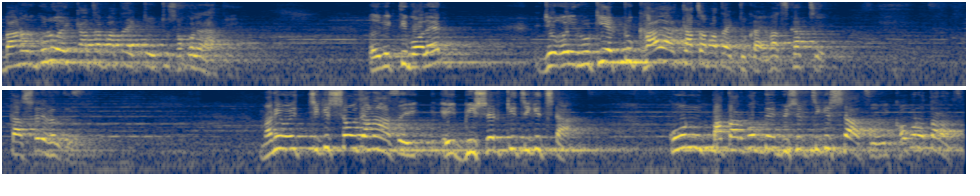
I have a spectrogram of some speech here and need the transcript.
বানরগুলো ওই কাঁচা পাতা একটু একটু সকলের হাতে। ওই ব্যক্তি বলেন যে, ওই রুটি একটু খায় আর কাঁচা পাতা একটু খায়। মাছ খাচ্ছে। কাজ সেরে ফেলতেছে। মানে ওই চিকিৎসাও জানা আছে, এই বিষের কি চিকিৎসা? কোন পাতার মধ্যে বিষের চিকিৎসা আছে? ওই খবরও তার আছে।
